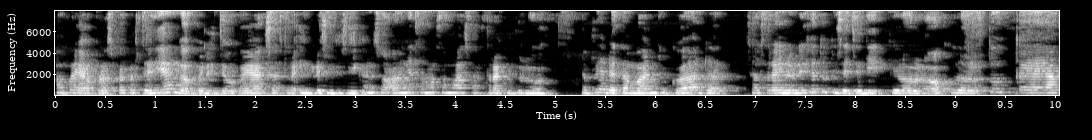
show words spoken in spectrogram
apa ya prospek kerjanya nggak beda jauh kayak sastra Inggris gitu sih kan soalnya sama-sama sastra gitu loh. Tapi ada tambahan juga ada sastra Indonesia tuh bisa jadi filolog. Filolog tuh kayak yang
